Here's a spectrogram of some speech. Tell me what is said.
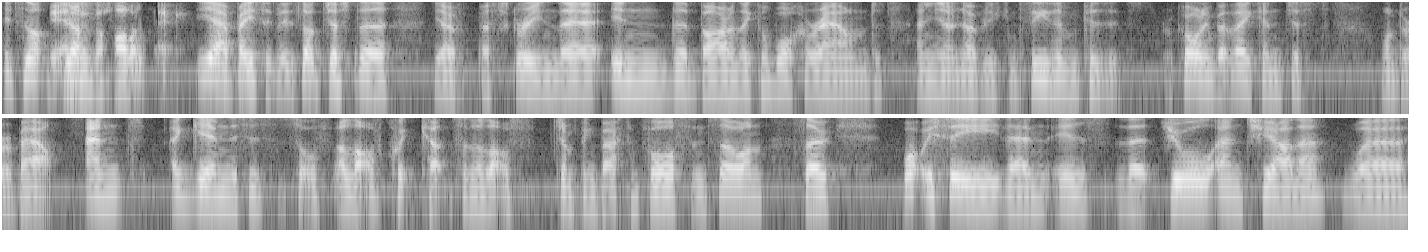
it's not enter just the holodeck. yeah, basically, it's not just a you know a screen. They're in the bar and they can walk around, and you know nobody can see them because it's recording, but they can just wander about. And again, this is sort of a lot of quick cuts and a lot of jumping back and forth and so on. So what we see then is that Jool and Chiana were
